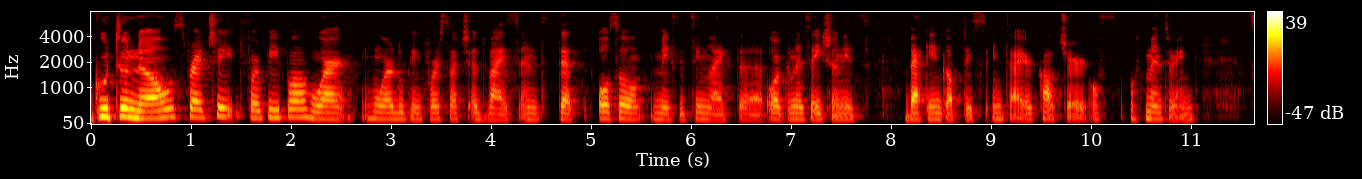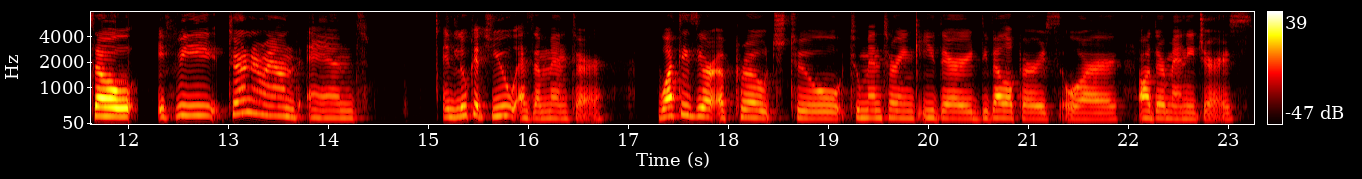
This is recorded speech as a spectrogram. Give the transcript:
good to know spreadsheet for people who are who are looking for such advice, and that also makes it seem like the organization is backing up this entire culture of of mentoring. So if we turn around and and look at you as a mentor what is your approach to to mentoring either developers or other managers?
